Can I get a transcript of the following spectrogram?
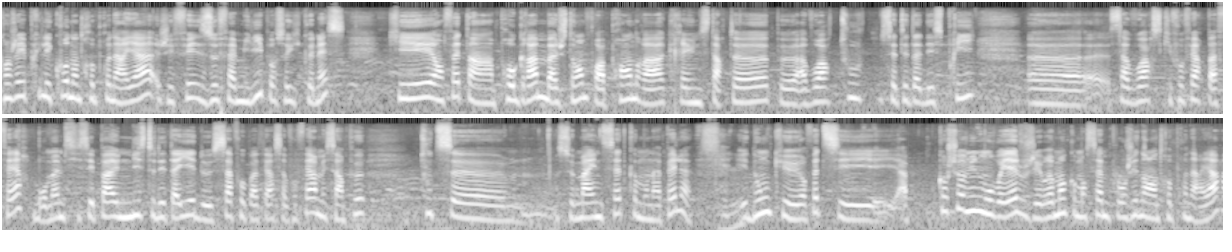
quand j'ai pris les cours d'entrepreneuriat, j'ai fait The Family, pour ceux qui connaissent, qui est en fait un programme bah, justement pour apprendre à créer une start-up, euh, avoir tout cet état d'esprit, euh, savoir ce qu'il faut faire, pas faire. Bon, même si c'est pas une liste détaillée de ça faut pas faire, ça faut faire, mais c'est un peu tout ce, mindset comme on appelle. Mhm. Et donc, euh, en fait, c'est quand je suis revenue de mon voyage où j'ai vraiment commencé à me plonger dans l'entrepreneuriat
